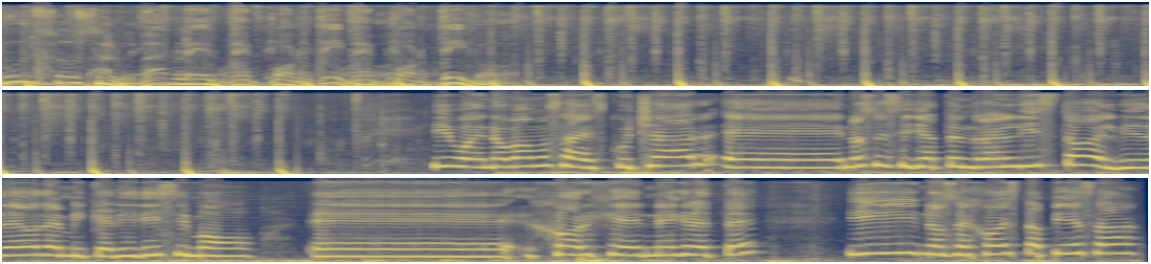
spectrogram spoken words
Pulso saludable deportivo. deportivo. Y bueno, vamos a escuchar, eh, no sé si ya tendrán listo el video de mi queridísimo eh, Jorge Negrete y nos dejó esta pieza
